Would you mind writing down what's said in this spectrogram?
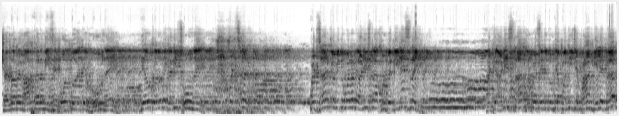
शारदाबाई माफ़ करा मी इथे बोलतोय ते होऊ नये. देव करो ते कधीच होऊ नये. पण सर पण जर का मी तुम्हाला ते अडीच लाख रुपये दिलेच नाही. तुमच्या प्राण गेले तर?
